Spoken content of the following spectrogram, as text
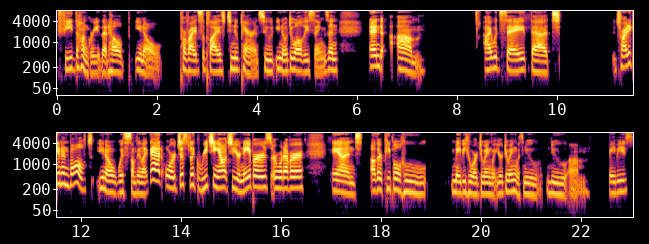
feed the hungry that help you know provide supplies to new parents who you know do all these things. And and um I would say that try to get involved you know with something like that or just like reaching out to your neighbors or whatever and other people who maybe who are doing what you're doing with new new um babies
